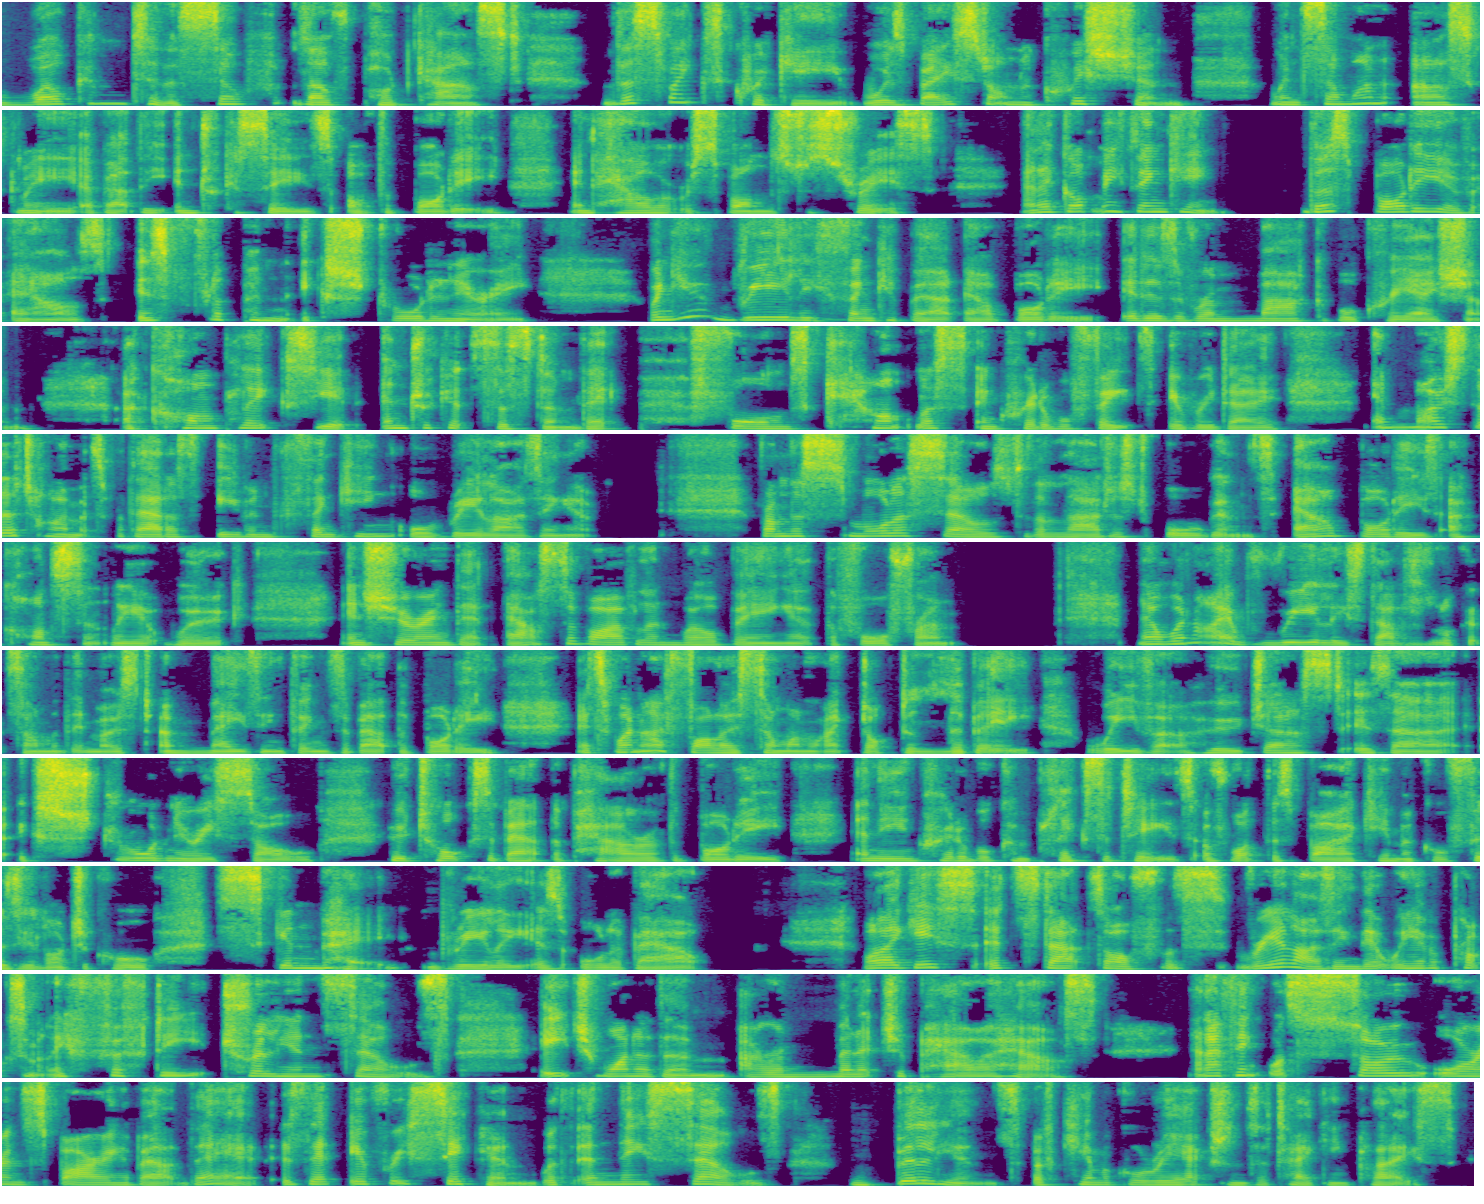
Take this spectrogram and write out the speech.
Welcome to the Self Love Podcast. This week's quickie was based on a question when someone asked me about the intricacies of the body and how it responds to stress. And it got me thinking this body of ours is flippin' extraordinary. When you really think about our body, it is a remarkable creation, a complex yet intricate system that performs countless incredible feats every day. And most of the time, it's without us even thinking or realizing it. From the smallest cells to the largest organs, our bodies are constantly at work, ensuring that our survival and well being at the forefront. Now, when I really started to look at some of the most amazing things about the body, it's when I follow someone like Dr. Libby Weaver, who just is an extraordinary soul who talks about the power of the body and the incredible complexities of what this biochemical, physiological skin bag really is all about. Well, I guess it starts off with realizing that we have approximately 50 trillion cells. Each one of them are a miniature powerhouse. And I think what's so awe inspiring about that is that every second within these cells, billions of chemical reactions are taking place.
